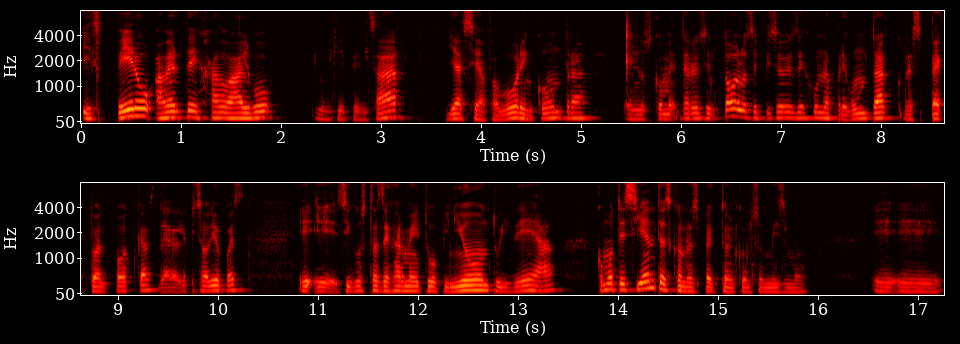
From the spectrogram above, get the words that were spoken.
espero haberte dejado algo en que pensar, ya sea a favor, en contra. En los comentarios, en todos los episodios dejo una pregunta respecto al podcast, al episodio, pues. Eh, eh, si gustas dejarme tu opinión, tu idea, cómo te sientes con respecto al consumismo. Eh,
